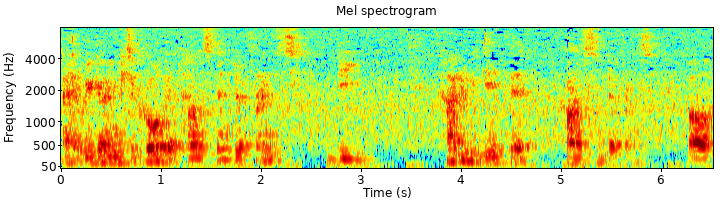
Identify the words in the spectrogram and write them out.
And we're going to call that constant difference D. How do we get the constant difference? Well,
